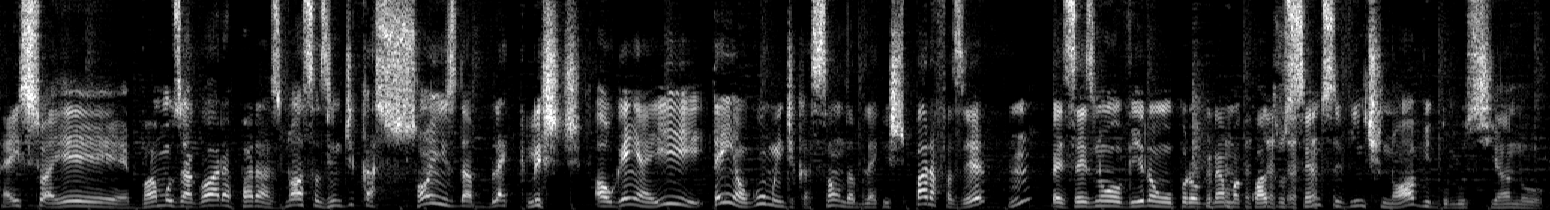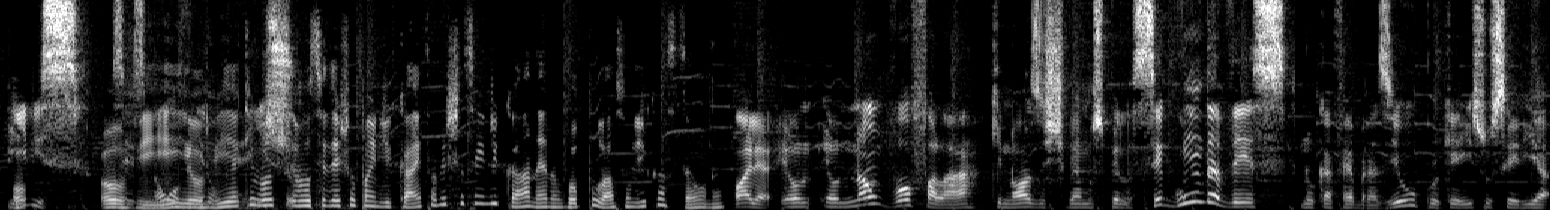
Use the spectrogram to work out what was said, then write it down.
É isso aí. Vamos agora para as nossas indicações da Blacklist. Alguém aí tem alguma indicação da Blacklist para fazer? Hum? Vocês não ouviram o programa 429 do Luciano Pires? Ouvi, ouvi. É que você, você deixou para indicar, então deixa você indicar, né? Não vou pular sua indicação, né? Olha, eu, eu não vou falar que nós estivemos pela segunda vez no Café Brasil, porque isso seria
